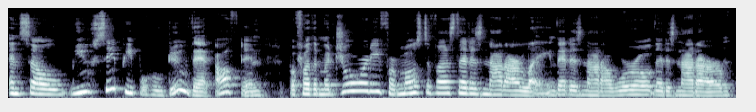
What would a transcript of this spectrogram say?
And so you see people who do that often, but for the majority, for most of us, that is not our lane. That is not our world. That is not our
